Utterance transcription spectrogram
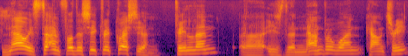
Now it's time for the secret question. Finland uh, is the number one country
